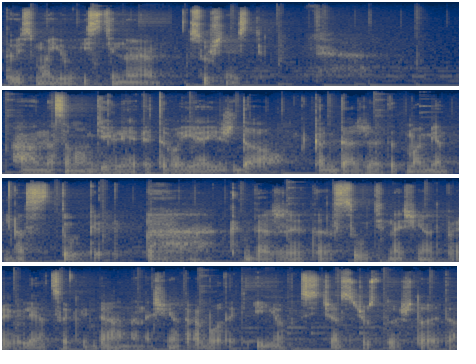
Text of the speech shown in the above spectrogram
то есть мою истинную сущность. А на самом деле этого я и ждал. Когда же этот момент наступит? Когда же эта суть начнет проявляться, когда она начнет работать. И я вот сейчас чувствую, что это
